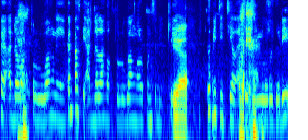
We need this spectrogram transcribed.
kayak ada waktu luang nih, kan pasti ada lah waktu luang walaupun sedikit. Yeah. Itu dicicil aja dulu. Jadi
